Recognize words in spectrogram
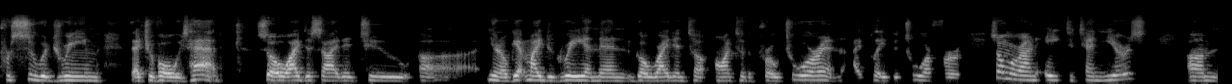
pursue a dream that you've always had. So I decided to, uh, you know, get my degree and then go right into onto the pro tour. And I played the tour for somewhere around eight to ten years. Um,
